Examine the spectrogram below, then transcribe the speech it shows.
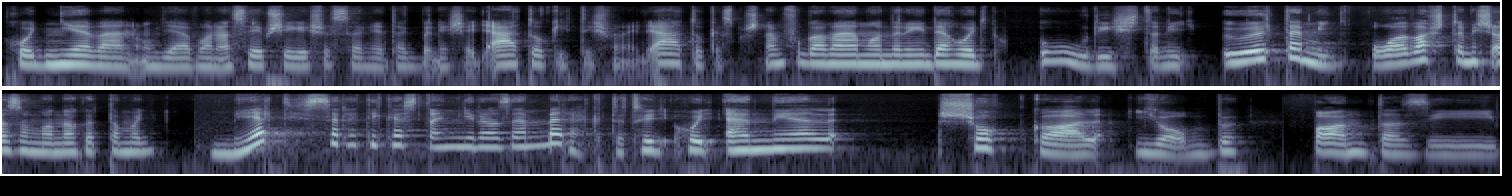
hogy nyilván ugye van a szépség és a szörnyetekben is egy átok, itt is van egy átok, ezt most nem fogom elmondani, de hogy úristen, így ültem, így olvastam, és azon gondolkodtam, hogy miért is szeretik ezt ennyire az emberek? Tehát, hogy, hogy ennél sokkal jobb fantazi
